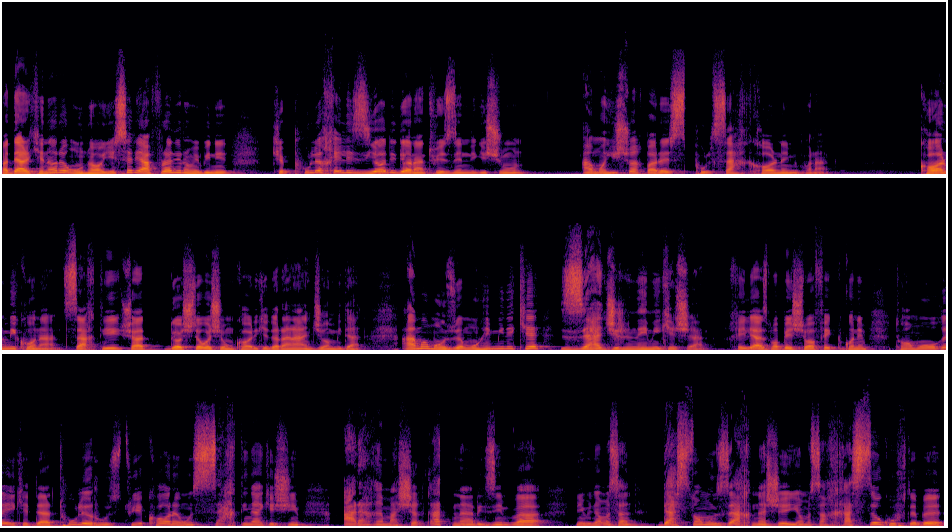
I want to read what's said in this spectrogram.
و در کنار اونها یه سری افرادی رو می‌بینید که پول خیلی زیادی دارن توی زندگیشون اما هیچ وقت برای پول سخت کار نمی‌کنن. کار می‌کنن. سختی شاید داشته باشه اون کاری که دارن انجام میدن. اما موضوع مهم اینه که زجر نمی‌کشن. خیلی از ما به اشتباه فکر کنیم تا موقعی که در طول روز توی کارمون سختی نکشیم عرق مشقت نریزیم و نمی‌دونم مثلا دستامون زخم نشه یا مثلا خسته و کوفته به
